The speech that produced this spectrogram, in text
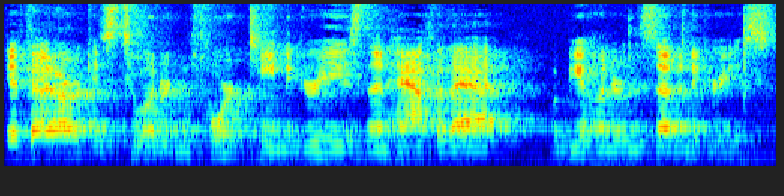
If that arc is 214 degrees, then half of that would be 107 degrees.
